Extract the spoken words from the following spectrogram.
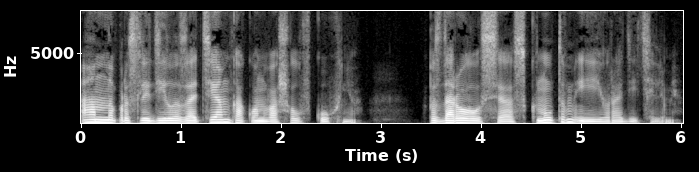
Анна проследила за тем, как он вошел в кухню, поздоровался с Кнутом и ее родителями.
